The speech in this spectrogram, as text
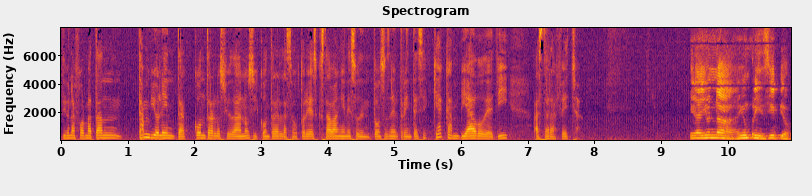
de una forma tan, tan violenta contra los ciudadanos y contra las autoridades que estaban en eso entonces en el 30S. ¿Qué ha cambiado de allí hasta la fecha? Mira, hay un principio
